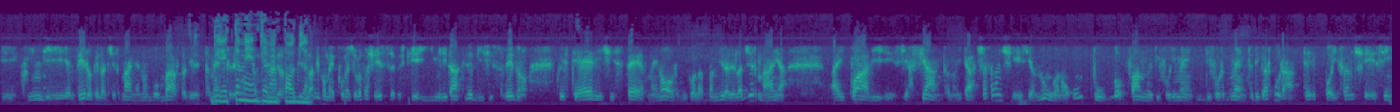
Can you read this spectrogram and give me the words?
e quindi è vero che la Germania non bombarda direttamente, direttamente ma appoggia. Islamico, ma è come se lo facesse perché i militanti dell'ISIS vedono questi aerei cisterna enormi con la bandiera della Germania ai quali si affiancano i caccia francesi, allungano un tubo, fanno il rifornimento di carburante e poi i francesi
